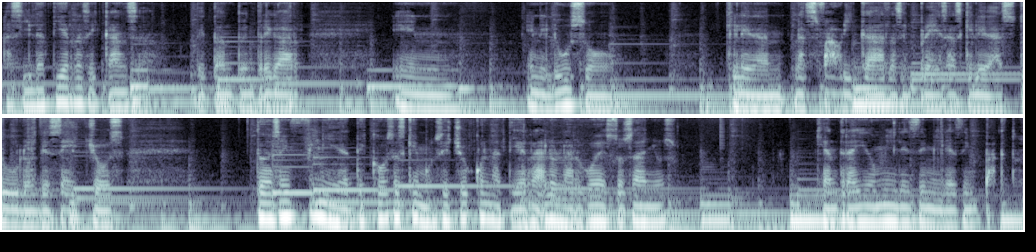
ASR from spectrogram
así la tierra se cansa de tanto entregar en, en el uso que le dan las fábricas, las empresas, que le das tú, los desechos, toda esa infinidad de cosas que hemos hecho con la Tierra a lo largo de estos años que han traído miles de miles de impactos.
